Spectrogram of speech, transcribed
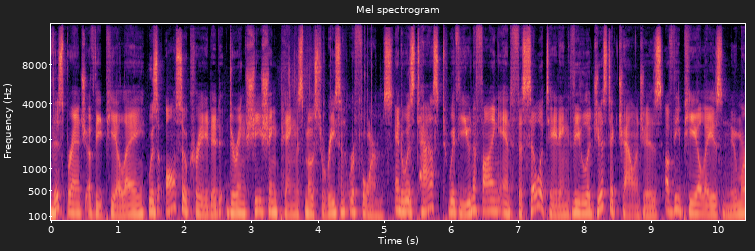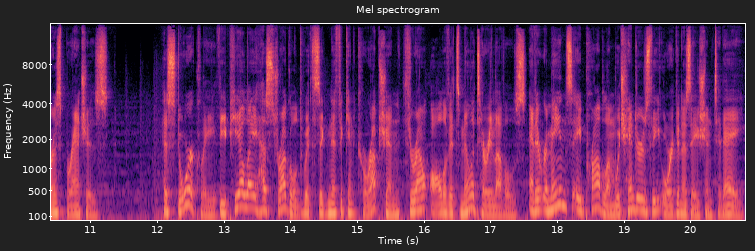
This branch of the PLA was also created during Xi Jinping's most recent reforms and was tasked with unifying and facilitating the logistic challenges of the PLA's numerous branches. Historically, the PLA has struggled with significant corruption throughout all of its military levels, and it remains a problem which hinders the organization today.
